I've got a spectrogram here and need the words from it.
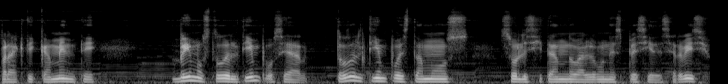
prácticamente vemos todo el tiempo, o sea, todo el tiempo estamos solicitando alguna especie de servicio.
